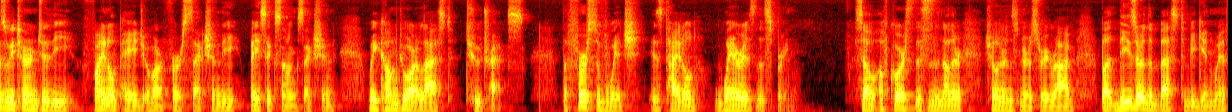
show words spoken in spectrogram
as we turn to the final page of our first section, the basic song section, we come to our last two tracks. The first of which is titled Where is the Spring? So, of course, this is another children's nursery rhyme, but these are the best to begin with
